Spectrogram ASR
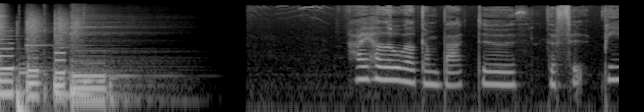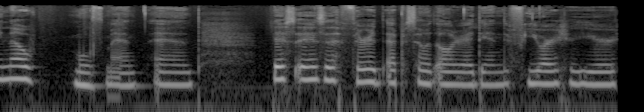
Hi, hello, welcome back to the Filipino movement. And this is the third episode already. And if you are here,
